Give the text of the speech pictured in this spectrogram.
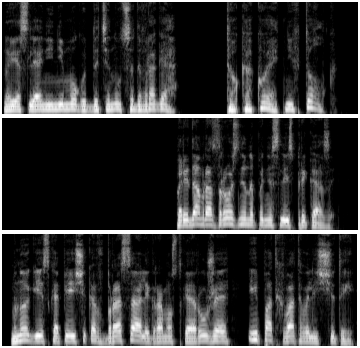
Но если они не могут дотянуться до врага, то какой от них толк? По рядам разрозненно понеслись приказы. Многие из копейщиков бросали громоздкое оружие и подхватывали щиты,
